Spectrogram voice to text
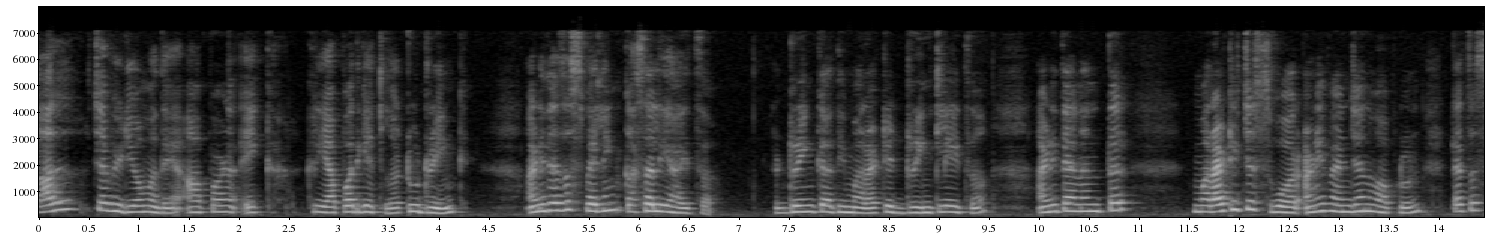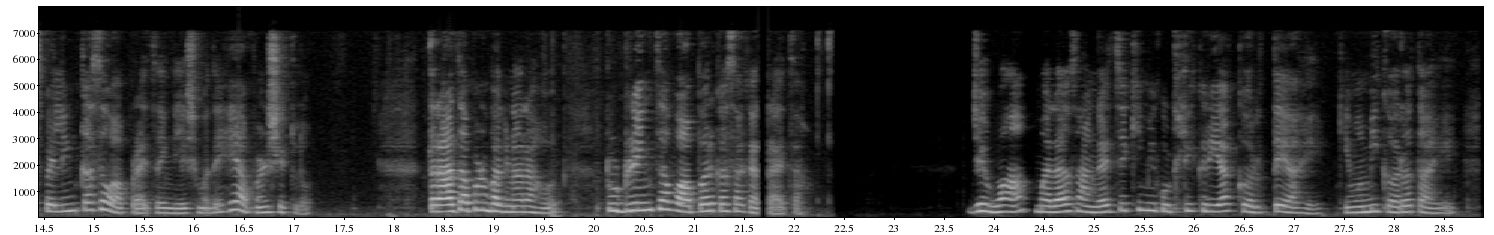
कालच्या व्हिडिओमध्ये आपण एक क्रियापद घेतलं टू ड्रिंक आणि त्याचं स्पेलिंग कसं लिहायचं? ड्रिंक आधी मराठीत ड्रिंक लिहायचं आणि त्यानंतर मराठीचे स्वर आणि व्यंजन वापरून त्याचं स्पेलिंग कसं वापरायचं इंग्लिशमध्ये हे आपण शिकलो. तर आज आपण बघणार आहोत टू ड्रिंकचा वापर कसा करायचा? जेव्हा मला सांगायचे की मी कुठली क्रिया करते आहे किंवा मी करत आहे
